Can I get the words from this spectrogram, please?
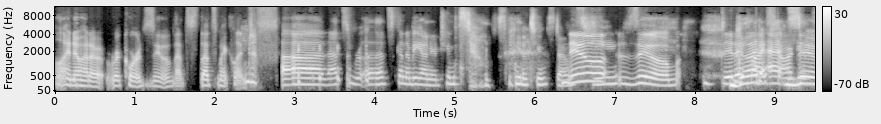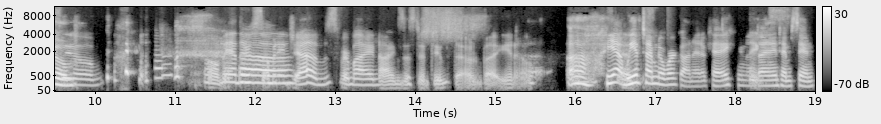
Well, I know how to record Zoom. That's that's my claim. Uh, that's that's gonna be on your tombstone. It's gonna be a tombstone. New She- Zoom. Did it Good at Zoom. Zoom. oh man, there's so Uh, many gems for my non-existent tombstone, but you know. Oh, yeah, we have time to work on it. Okay, you're not dying anytime soon.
